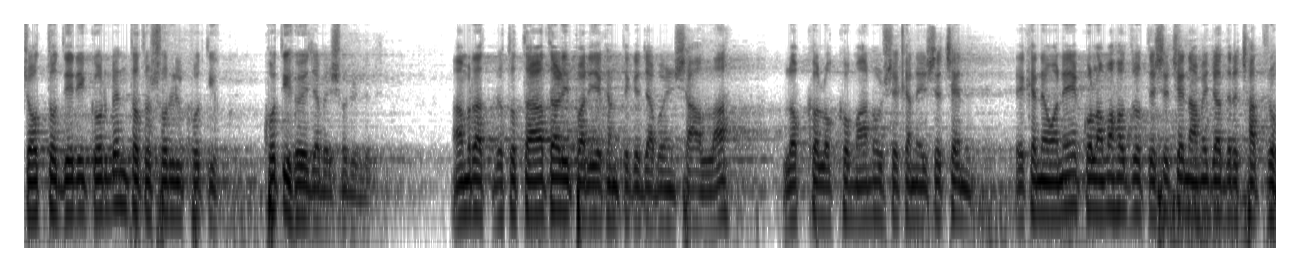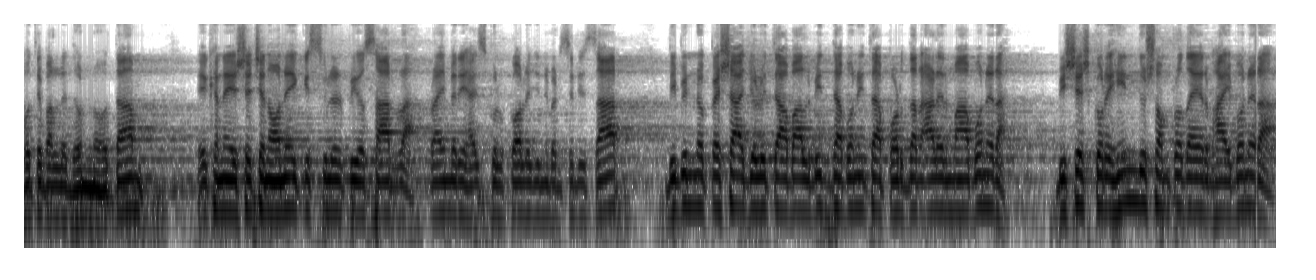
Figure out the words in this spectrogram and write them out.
যত দেরি করবেন, তত শরীর ক্ষতি ক্ষতি হয়ে যাবে শরীরের। আমরা যত তাড়াতাড়ি পারি এখান থেকে যাব, ইনশাআল্লাহ। লক্ষ লক্ষ মানুষ এখানে এসেছেন। এখানে অনেক ওলামা হজরত এসেছেন, আমি যাদের ছাত্র হতে পারলে ধন্য হতাম। এখানে এসেছেন অনেক স্কুলের প্রিয় স্যাররা, primary, high school, college, university sir, বিভিন্ন পেশায় জড়িত আবাল বিদ্যা বনিতা, পর্দার আড়ের মা বোনেরা, বিশেষ করে হিন্দু সম্প্রদায়ের ভাই বোনেরা,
